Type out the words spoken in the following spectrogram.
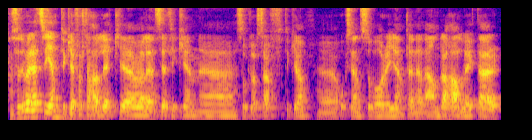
alltså det var rätt så jämnt tycker jag första halvlek. Valencia fick en solklar straff tycker jag. och sen så var det egentligen en andra halvlek där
